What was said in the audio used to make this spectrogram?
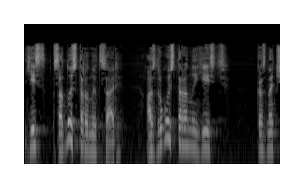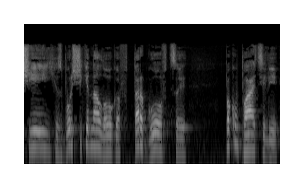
есть с одной стороны царь, а с другой стороны есть казначей, сборщики налогов, торговцы, покупатели,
